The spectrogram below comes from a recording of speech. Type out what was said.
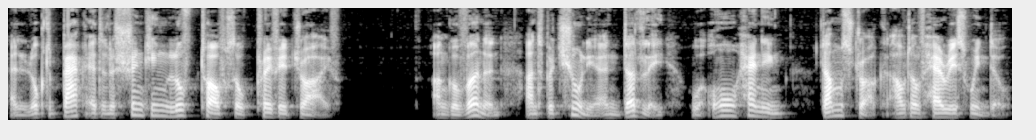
and looked back at the shrinking rooftops of Privet Drive. Uncle Vernon, Aunt Petunia, and Dudley were all hanging dumbstruck out of Harry's window.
